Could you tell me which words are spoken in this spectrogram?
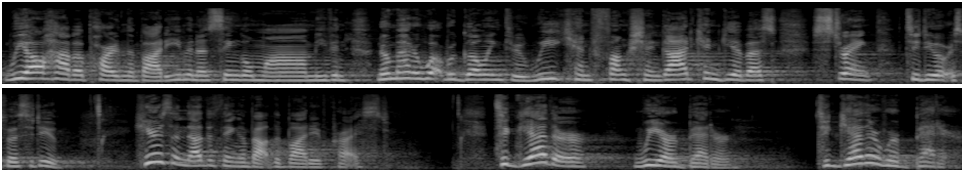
we all have a part in the body, even a single mom, even no matter what we're going through, we can function. God can give us strength to do what we're supposed to do. Here's another thing about the body of Christ. Together, we are better. Together, we're better.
